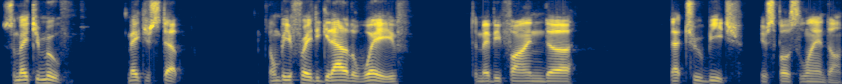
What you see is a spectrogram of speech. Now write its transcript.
So make your move. Make your step. Don't be afraid to get out of the wave to maybe find uh, that true beach you're supposed to land on.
